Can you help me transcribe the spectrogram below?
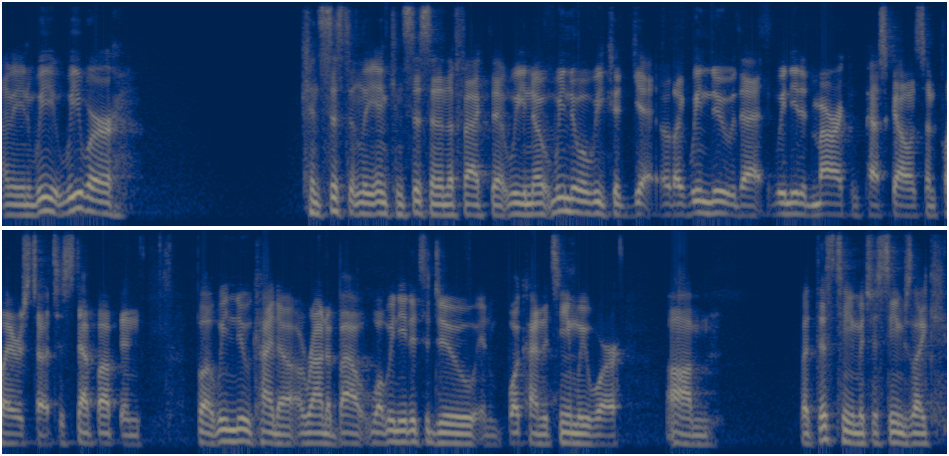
I mean, we we were consistently inconsistent in the fact that we know we knew what we could get. Or like we knew that we needed Marek and Pascal and some players to to step up and but we knew kind of around about what we needed to do and what kind of team we were. Um, but this team, it just seems like,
